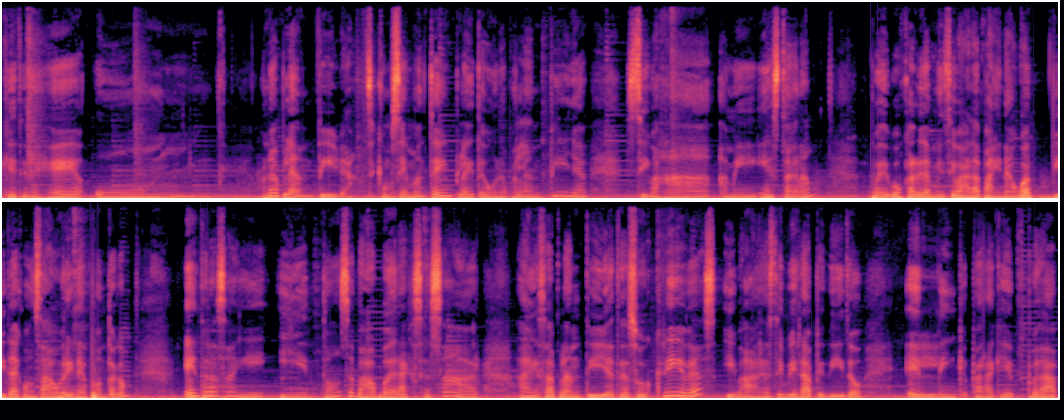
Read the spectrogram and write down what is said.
que te dejé un una plantilla, así como se llama un template o una plantilla. Si vas a, mi Instagram, puedes buscarlo también si vas a la página web vidaconsajobrines.com entras ahí y entonces vas a poder accesar a esa plantilla. Te suscribes y vas a recibir rapidito el link para que puedas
